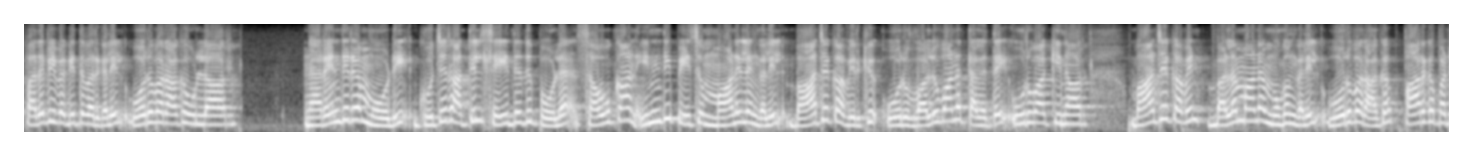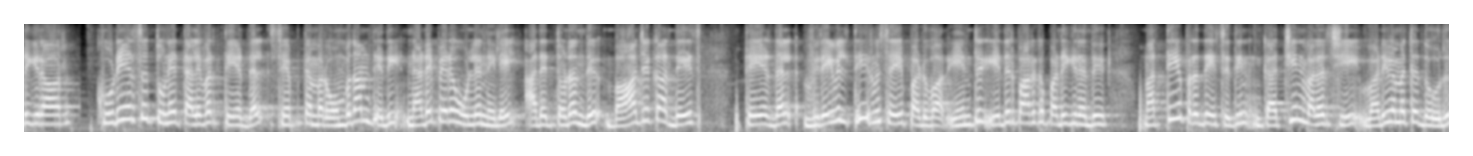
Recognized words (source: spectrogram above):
பதவி வகித்தவர்களில் ஒருவராக உள்ளார். நரேந்திர மோடி குஜராத்தில் செய்தது போல சவுகான் இந்தி பேசும் மாநிலங்களில் பாஜகவிற்கு ஒரு வலுவான தளத்தை உருவாக்கினார். பாஜகவின் பலமான முகங்களில் ஒருவராக பார்க்கப்படுகிறார். குடியரசு துணைத் தலைவர் தேர்தல் செப்டம்பர் ஒன்பதாம் தேதி நடைபெற உள்ள நிலையில் அதைத் தொடர்ந்து பாஜக தேசிய தேர்தல் விரைவில் தேர்வு செய்யப்படுவார் என்று எதிர்பார்க்கப்படுகிறது. மத்திய பிரதேசத்தின் கட்சியின் வளர்ச்சியை வடிவமைத்ததோடு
